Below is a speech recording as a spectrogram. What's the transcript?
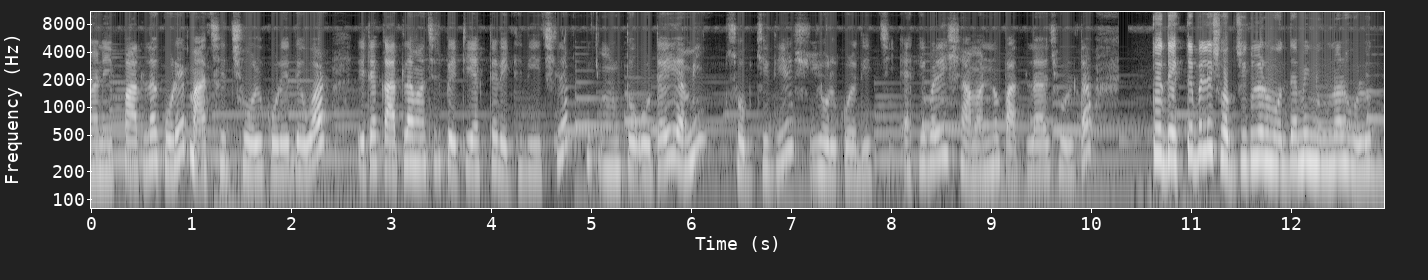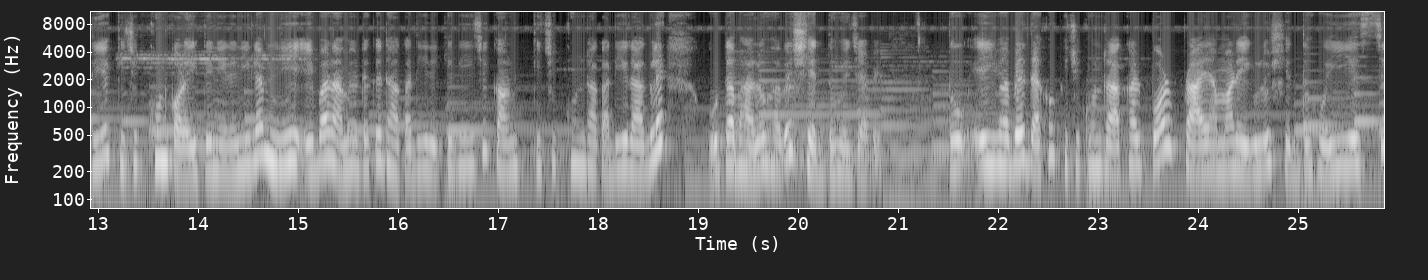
মানে পাতলা করে মাছের ঝোল করে দেওয়ার, এটা কাতলা মাছের পেটি একটা রেখে দিয়েছিলাম তো ওটাই আমি সবজি দিয়ে ঝোল করে দিচ্ছি। একেবারেই সামান্য পাতলা ঝোলটা। তো দেখতে পেলে সবজিগুলোর মধ্যে আমি নুন আর হলুদ দিয়ে কিছুক্ষণ কড়াইতে নেড়ে নিলাম, নিয়ে এবার আমি ওটাকে ঢাকা দিয়ে রেখে দিয়েছি, কারণ কিছুক্ষণ ঢাকা দিয়ে রাখলে ওটা ভালোভাবে সেদ্ধ হয়ে যাবে। তো এইভাবে দেখো কিছুক্ষণ রাখার পর প্রায় আমার এগুলো সেদ্ধ হয়েই এসছে।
